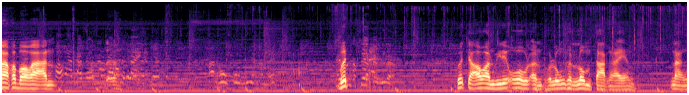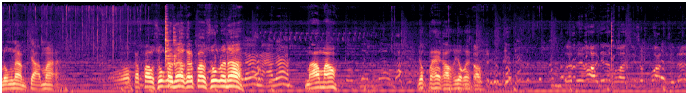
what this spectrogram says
มากเขาบอกว่าอันบึดเพื่อจะเอาอันวิดีโอ อันพลุงเพิ่นล่มตากไงอันหนังลงน้ำจะมาโอ้กระเป๋าซุกแล้วเนอะกระเป๋าซุกแล้วเนอะเมาเมายกไปให้เขายกให้เขา ว่าที่สมพรสิเด้อ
